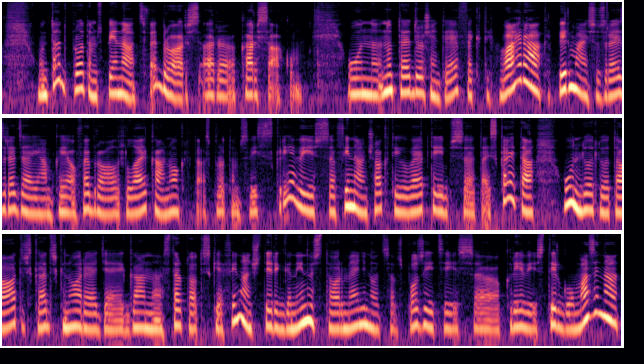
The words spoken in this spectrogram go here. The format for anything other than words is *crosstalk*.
un tad, protams, pienāca februāris ar kara sākumu. Un, nu, te droši vien tie efekti vairāki. Pirmais uzreiz redzējām, ka jau februāra laikā nokritās, protams, visas Krievijas finanšu aktīvu vērtības tā skaitā, un ļoti, ļoti ātri skaidrs, ka norēģēja gan starptautiskie finanšu tirgi, gan investori mēģinot savas pozīcijas Krievijas tirgū mazināt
